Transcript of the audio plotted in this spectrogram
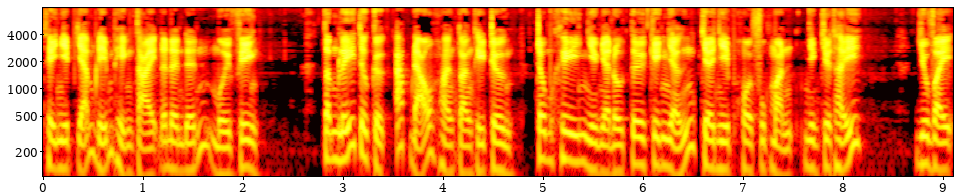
thì nhịp giảm điểm hiện tại đã lên đến 10 phiên. Tâm lý tiêu cực áp đảo hoàn toàn thị trường, trong khi nhiều nhà đầu tư kiên nhẫn chờ nhịp hồi phục mạnh nhưng chưa thấy. Dù vậy,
